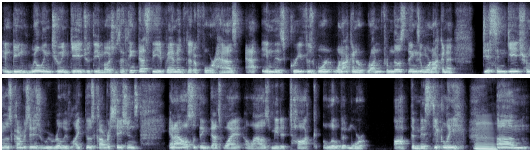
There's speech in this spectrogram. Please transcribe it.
and being willing to engage with the emotions. I think that's the advantage that a four has at, in this grief is we're, we're not going to run from those things and we're not going to disengage from those conversations. We really like those conversations. And I also think that's why it allows me to talk a little bit more optimistically mm. um,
